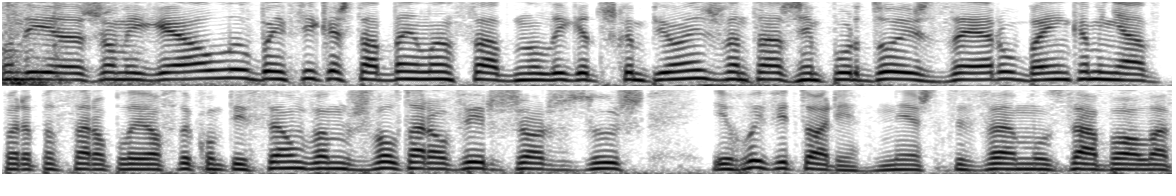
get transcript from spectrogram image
Bom dia, João Miguel. O Benfica está bem lançado na Liga dos Campeões, vantagem por 2-0, bem encaminhado para passar ao play-off da competição. Vamos voltar a ouvir Jorge Jesus e Rui Vitória neste Vamos à Bola.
